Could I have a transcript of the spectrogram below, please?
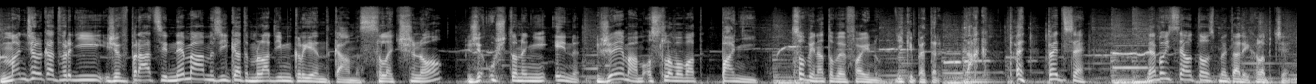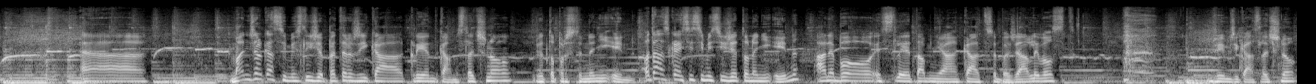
Manželka tvrdí, že v práci nemám říkat mladým klientkám slečno, že už to není in, že je mám oslovovat paní. Co vy na to ve fajnu? Díky Petr. Tak, Pe- Petře, neboj se, o toho jsme tady, chlapče. Uh, manželka si myslí, že Petr říká klientkám slečno, že to prostě není in. Otázka, jestli si myslí, že to není in, anebo jestli je tam nějaká třeba žádlivost, že jim říká slečno.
